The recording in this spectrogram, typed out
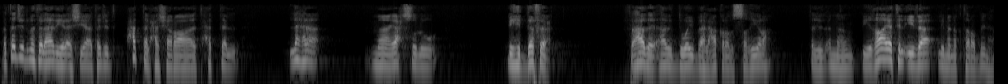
فتجد مثل هذه الأشياء تجد حتى الحشرات حتى لها ما يحصل به الدفع. فهذا هذه الدويبة العقرب الصغيرة تجد أنها في غاية الإيذاء لمن اقترب منها.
